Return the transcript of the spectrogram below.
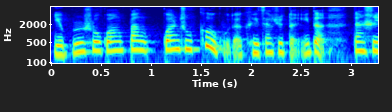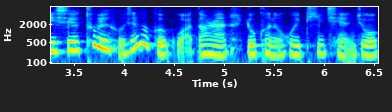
也不是说光关关注个股的，可以再去等一等。但是，一些特别核心的个股啊，当然有可能会提前就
